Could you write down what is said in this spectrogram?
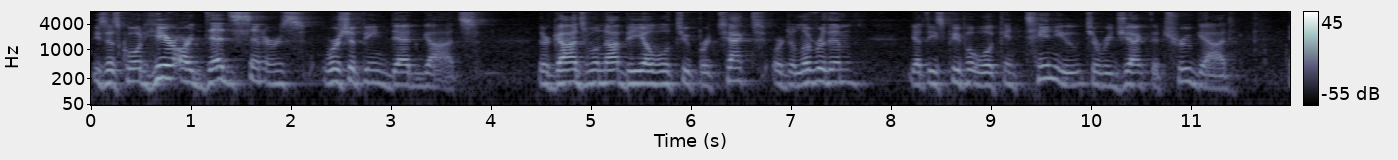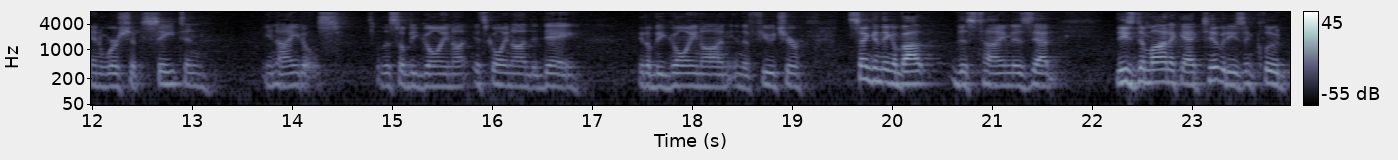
He says, quote, Here are dead sinners worshiping dead gods. Their gods will not be able to protect or deliver them, yet these people will continue to reject the true God and worship Satan in idols. So this will be going on, it's going on today. It'll be going on in the future. Second thing about this time is that these demonic activities include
